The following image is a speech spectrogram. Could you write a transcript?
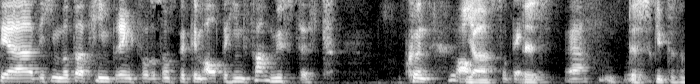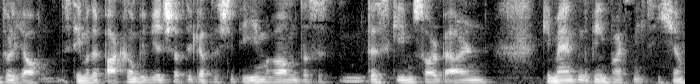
der dich immer dorthin bringt, wo du sonst mit dem Auto hinfahren müsstest. Könnten auch ja, so denken. Das, ja. das gibt es natürlich auch. Das Thema der Parkraumbewirtschaftung, ich glaube, das steht eh im Raum, dass es das geben soll bei allen Gemeinden, da bin ich mir jetzt nicht sicher.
